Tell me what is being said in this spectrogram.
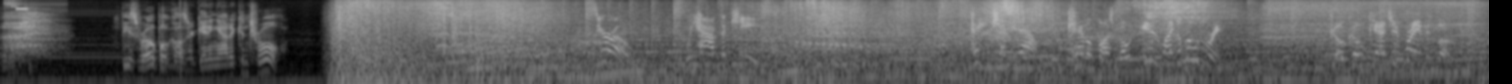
These robocalls are getting out of control. Zero. We have the key. Hey, check it out! Camouflage mode is like a mood ring! Go go gadget Raymond mode!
